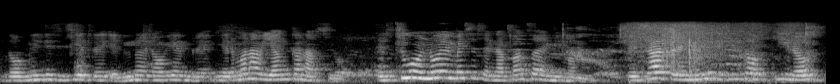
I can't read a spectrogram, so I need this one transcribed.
2017, el 1 de noviembre, mi hermana Bianca nació. Estuvo nueve meses en la panza de mi mamá. Pesaba 3.600 kilos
